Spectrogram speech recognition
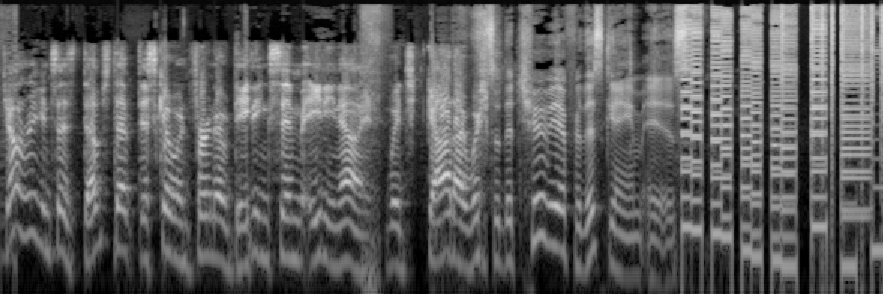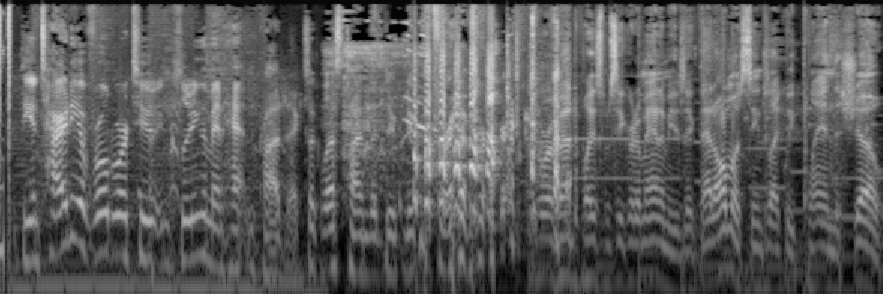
John Regan says Dubstep Disco Inferno Dating Sim 89, which, God, I wish. So the trivia for this game is the entirety of World War II, including the Manhattan Project, took less time than Duke Nukem Forever. We're about to play some Secret of Mana music. That almost seems like we planned the show.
